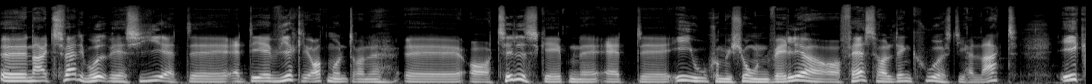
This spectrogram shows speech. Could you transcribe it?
Øh, nej, tværtimod vil jeg sige, at, øh, at det er virkelig opmuntrende øh, og tillidsskabende, at øh, EU-kommissionen vælger at fastholde den kurs, de har lagt. Ikke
